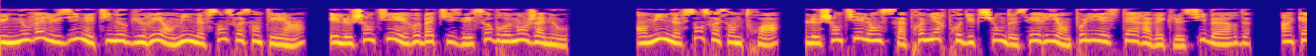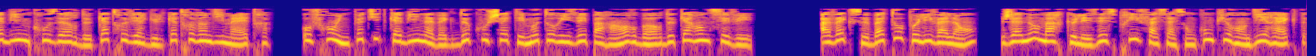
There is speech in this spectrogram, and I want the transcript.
Une nouvelle usine est inaugurée en 1961, et le chantier est rebaptisé sobrement Jeannot. En 1963, le chantier lance sa première production de série en polyester avec le Seabird, un cabine cruiser de 4,90 mètres, offrant une petite cabine avec deux couchettes et motorisée par un hors-bord de 40 CV. Avec ce bateau polyvalent, Jeannot marque les esprits face à son concurrent direct,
